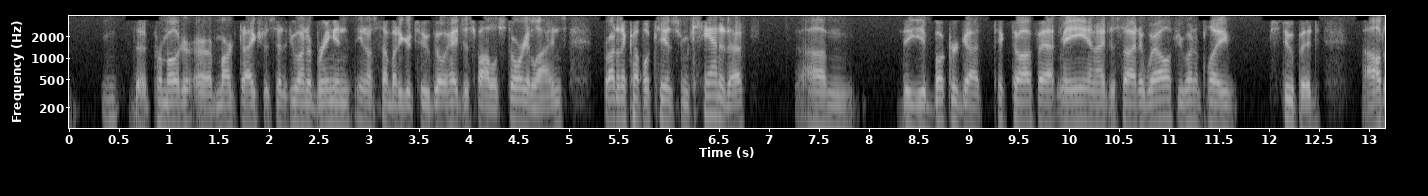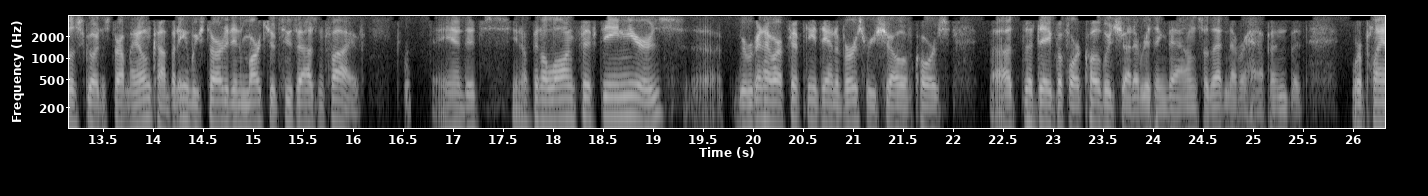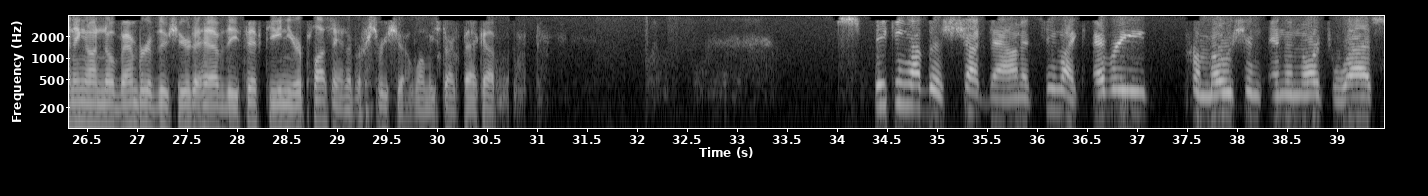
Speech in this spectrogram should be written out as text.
the promoter or Mark Dykstra said, if you want to bring in you know somebody or two, go ahead, just follow storylines. Brought in a couple kids from Canada. Um, the booker got ticked off at me, and I decided, well, if you want to play stupid, I'll just go ahead and start my own company. We started in March of 2005 and it's you know been a long 15 years. Uh, we were going to have our 15th anniversary show, of course, uh, the day before COVID shut everything down, so that never happened. But we're planning on November of this year to have the 15 year plus anniversary show when we start back up. Speaking of the shutdown, it seemed like every promotion in the Northwest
